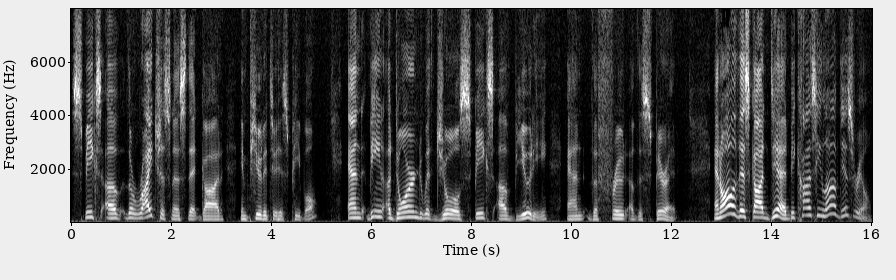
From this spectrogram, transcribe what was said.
speaks of the righteousness that God imputed to his people. And being adorned with jewels speaks of beauty and the fruit of the Spirit. And all of this God did because he loved Israel.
